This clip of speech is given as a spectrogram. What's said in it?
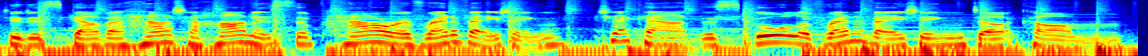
To discover how to harness the power of renovating, check out theschoolofrenovating.com.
